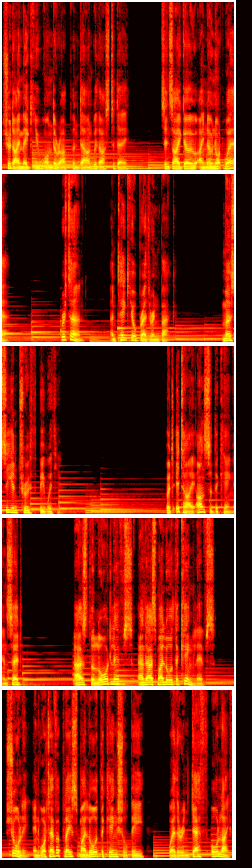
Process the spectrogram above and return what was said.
Should I make you wander up and down with us today, since I go I know not where? Return, and take your brethren back. Mercy and truth be with you. But Ittai answered the king and said, As the Lord lives, and as my lord the king lives, surely in whatever place my lord the king shall be, whether in death or life,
